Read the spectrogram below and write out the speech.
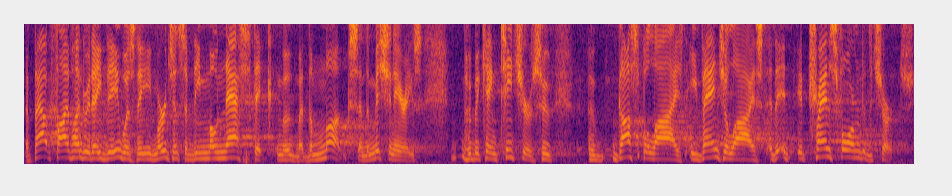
about 500 AD was the emergence of the monastic movement, the monks and the missionaries who became teachers, who gospelized, evangelized. It, it transformed the church.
